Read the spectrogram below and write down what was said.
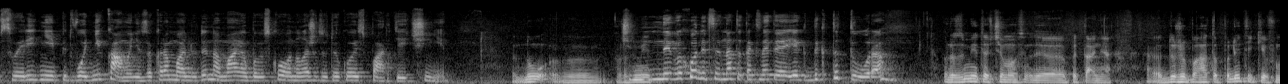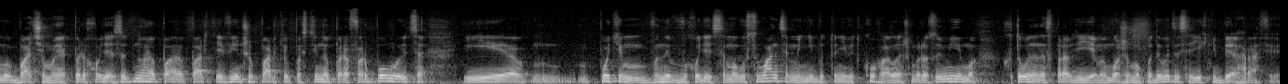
своєрідні підводні камені. Зокрема, людина має обов'язково належати до якоїсь партії чи ні? Ну е, розумієте, не виходить це надто так, знаєте, як диктатура? Розумієте, в чому е, питання? Е, Дуже багато політиків ми бачимо, як переходять з одної партії в іншу партію, постійно перефарбовуються, і потім вони виходять самовисуванцями, нібито ні від кого, але ж ми розуміємо, хто вони насправді є. Ми можемо подивитися їхню біографію.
